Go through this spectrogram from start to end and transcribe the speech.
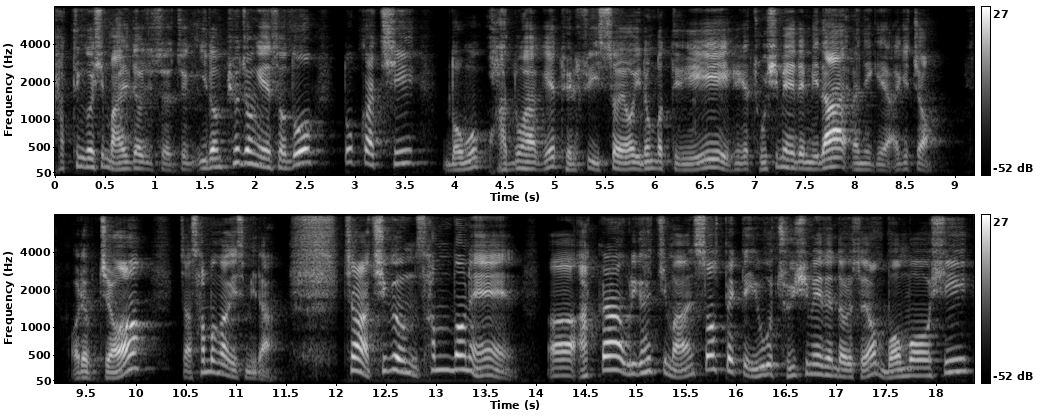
같은 것이 말되어져 있어요. 즉 이런 표정에서도 똑같이 너무 과도하게 될 수 있어요. 이런 것들이 그러니까 조심해야 됩니다. 이런 얘기예요. 알겠죠? 어렵죠? 자, 3번 가겠습니다. 자, 지금 3번에 어, 아까 우리가 했지만 suspect 이거 조심해야 된다고 했어요. 뭐뭇이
